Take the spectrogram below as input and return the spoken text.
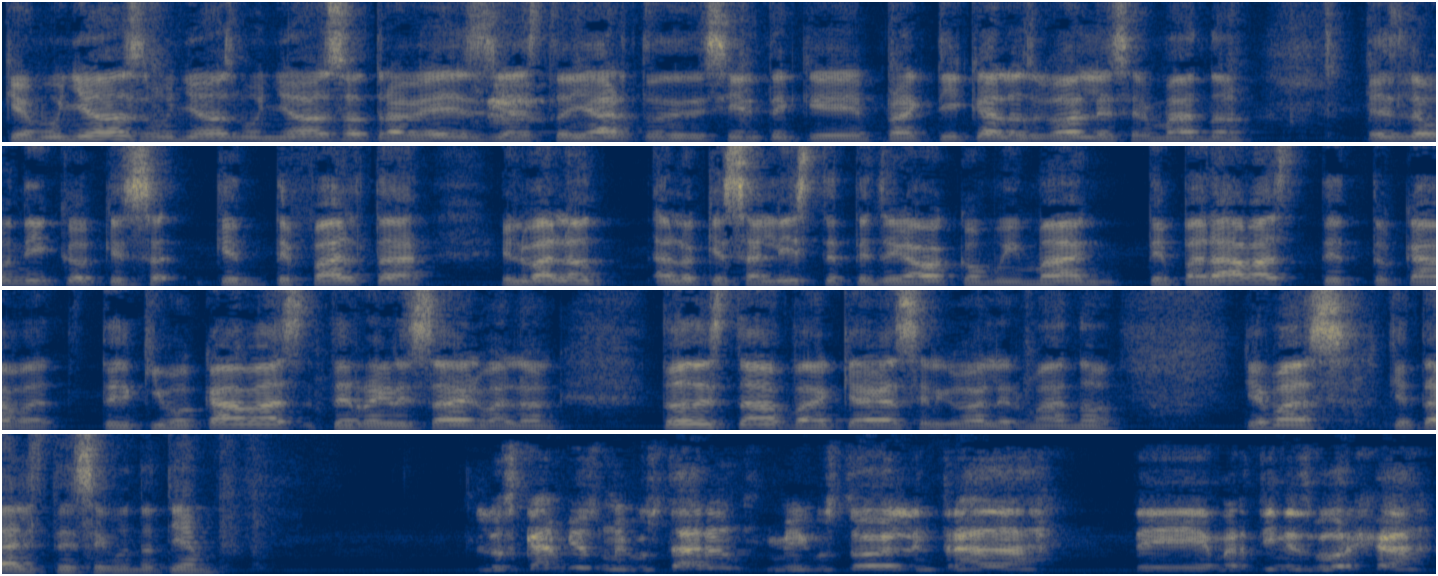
Que Muñoz, Muñoz, Muñoz, otra vez ya estoy harto de decirte que practica los goles, hermano. Es lo único que, que te falta el balón a lo que saliste te llegaba como imán, te parabas, te tocaba, te equivocabas, te regresaba el balón. Todo estaba para que hagas el gol, hermano. ¿Qué más? ¿Qué tal este segundo tiempo? Los cambios me gustaron, me gustó la entrada de Martínez Borja,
